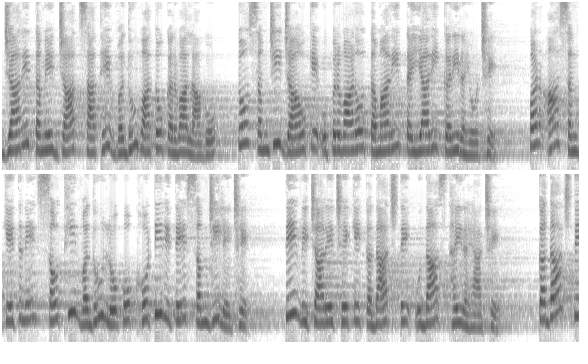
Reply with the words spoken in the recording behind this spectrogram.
જ્યારે તમે જાત સાથે વધુ વાતો કરવા લાગો, તો સમજી જાઓ કે ઉપરવાળો તમારી તૈયારી કરી રહ્યો છે. પણ આ સંકેતને સૌથી વધુ લોકો ખોટી રીતે સમજી લે છે. તે વિચારે છે કે કદાચ તે ઉદાસ થઈ રહ્યા છે. કદાચ તે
